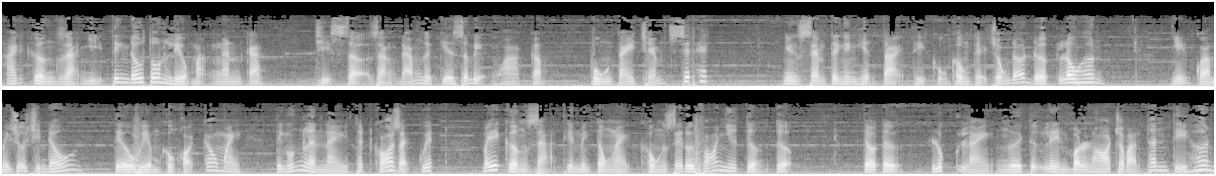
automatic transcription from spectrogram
hai cái cường giả nhị tinh đấu tôn liều mạng ngăn cản, chỉ sợ rằng đám người kia sớm bị hòa cẩm, vùng tay chém giết hết. Nhưng xem tình hình hiện tại thì cũng không thể chống đỡ được lâu hơn. Nhìn qua mấy chỗ chiến đấu, tiêu viêm không khỏi cao mày, tình huống lần này thật khó giải quyết. Mấy cường giả thiên minh tông này không dễ đối phó như tưởng tượng. Tiểu tử, lúc này người tự lên bỏ lo cho bản thân thì hơn.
